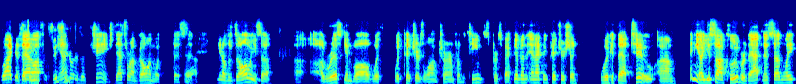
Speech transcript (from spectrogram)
Right. Does Are that offer position? Andrews have changed? That's where I'm going with this. that, Yeah. you know, there's always a a, a risk involved with with pitchers long term from the team's perspective, and and I think pitchers should look at that too. Um, and you know, you saw Kluber that, and then suddenly,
